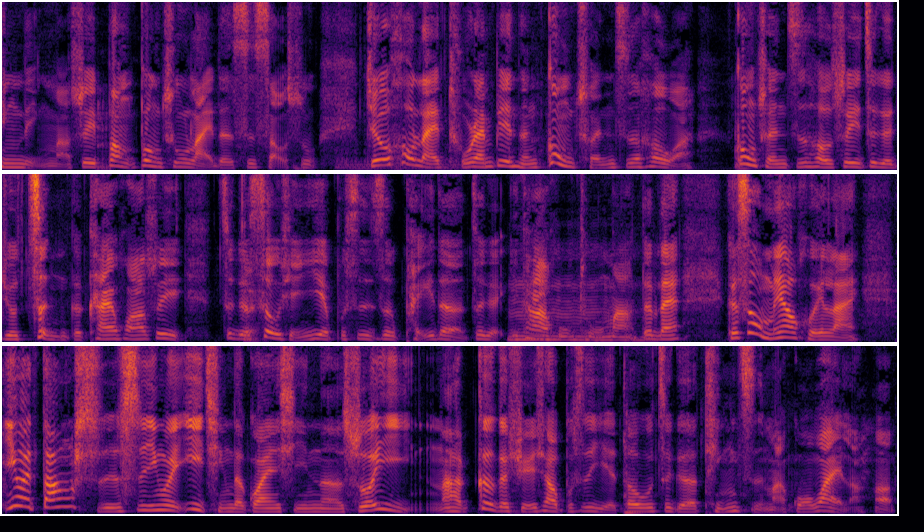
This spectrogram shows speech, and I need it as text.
清零嘛，所以蹦蹦出来的是少数，结果后来突然变成共存之后啊。共存之后，所以这个就整个开花，所以这个寿险业不是这赔的这个一塌糊涂嘛，对，对不对？可是我们要回来，因为当时是因为疫情的关系呢，所以那各个学校不是也都这个停止嘛，国外了哈。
